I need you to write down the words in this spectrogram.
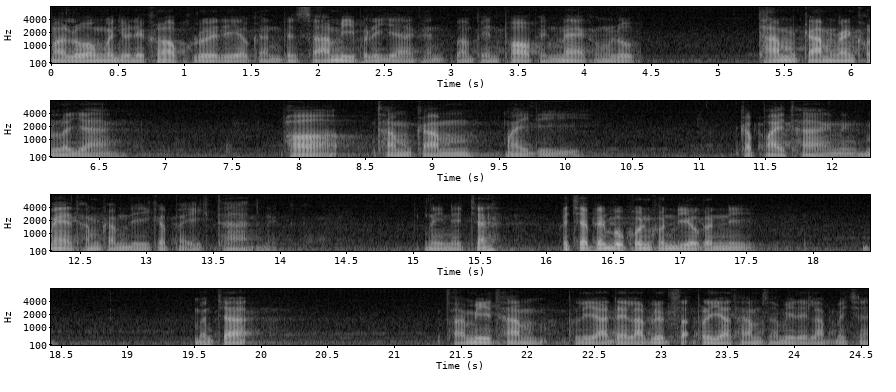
มารวมกันอยู่ในครอบครัวเดียวกัน เป็นสามีภรรยากันมาเป็นพ่อเป็นแม่ของลูกทำกรรมกันคนละอย่าง พ่อทำกรรมไม่ดี ก็ไปทางหนึ่ง แม่ทำกรรมดีก็ไปอีกทางหนึ่งนี่นะจ๊ะไม่ใช่เป็นบุคคลคนเดียวกันนี่ มันจะสามีทำภรรยาได้รับหรือภรรยาทำสามีได้รับไม่ใช่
